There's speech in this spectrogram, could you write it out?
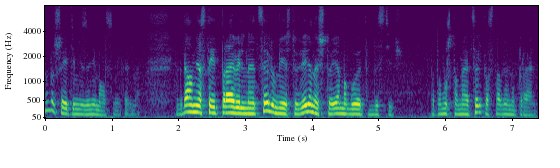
Ну, потому что я этим не занимался никогда. Когда у меня стоит правильная цель, у меня есть уверенность, что я могу это достичь. Потому что моя цель поставлена правильно.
